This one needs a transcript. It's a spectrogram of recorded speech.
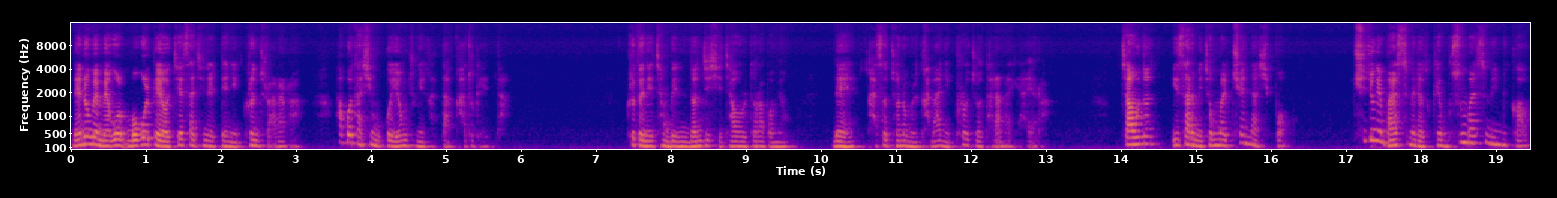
내 놈의 목을, 목을 베어 제사 지낼 테니 그런 줄 알아라 하고 다시 묶어 영중에 갔다 가두게 했다. 그러더니 장비는 넌지시 좌우를 돌아보며 네 가서 저놈을 가만히 풀어주어 달아나게 하여라. 좌우는 이 사람이 정말 취했나 싶어 취중의 말씀이라도 그게 무슨 말씀입니까?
